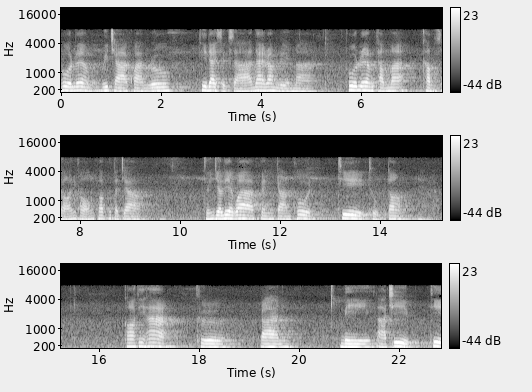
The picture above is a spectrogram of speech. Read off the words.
พูดเรื่องวิชาความรู้ที่ได้ศึกษาได้ร่ำเรียนมา พูดเรื่องธรรมะคำสอนของพระพุทธเจ้า ถึงจะเรียกว่าเป็นการพูดที่ถูกต้อง ข้อที่ห้าคือการมีอาชีพที่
